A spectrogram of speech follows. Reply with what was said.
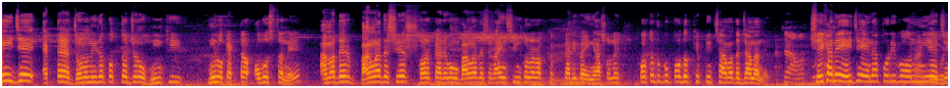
এই যে একটা জননিরাপত্তার জন্য হুমকিমূলক একটা অবস্থানে আমাদের বাংলাদেশের সরকার এবং বাংলাদেশের আইন শৃঙ্খলা রক্ষাকারী বাহিনী আসলে কতটুকু পদক্ষেপ নিচ্ছে আমাদের জানা নেই। সেখানে এই যে এনা পরিবহন নিয়ে যে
